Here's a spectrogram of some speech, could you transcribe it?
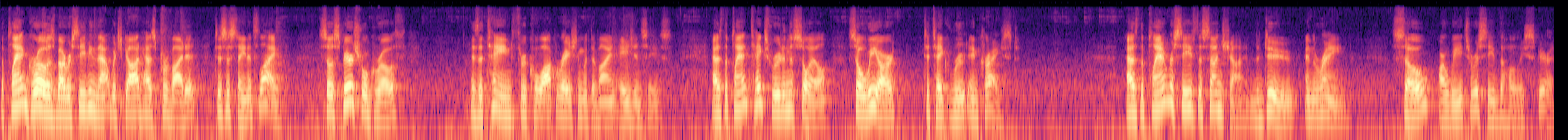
The plant grows by receiving that which God has provided to sustain its life. So spiritual growth is attained through cooperation with divine agencies. As the plant takes root in the soil, so we are to take root in Christ. As the plant receives the sunshine, the dew, and the rain, so are we to receive the Holy Spirit.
